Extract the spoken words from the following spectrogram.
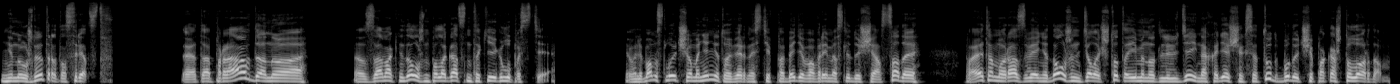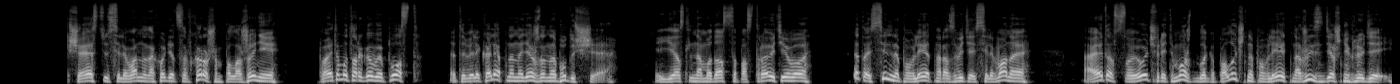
ненужная трата средств. Это правда, но... Замок не должен полагаться на такие глупости. В любом случае, у меня нет уверенности в победе во время следующей осады, поэтому разве я не должен делать что-то именно для людей, находящихся тут, будучи пока что лордом? К счастью, Сильвана находится в хорошем положении, поэтому торговый пост — это великолепная надежда на будущее. И если нам удастся построить его, это сильно повлияет на развитие Сильваны, а это, в свою очередь, может благополучно повлиять на жизнь здешних людей.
